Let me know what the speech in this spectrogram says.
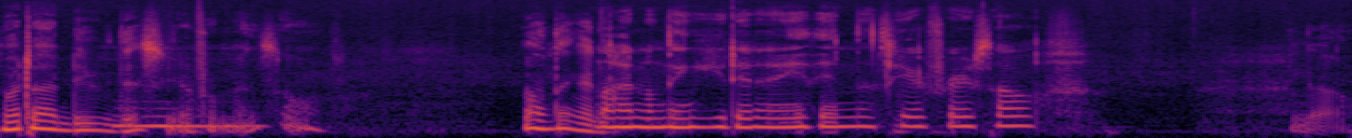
What did I do this year for Mm. myself? I don't think I did. I don't think you did anything this year for yourself. No.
